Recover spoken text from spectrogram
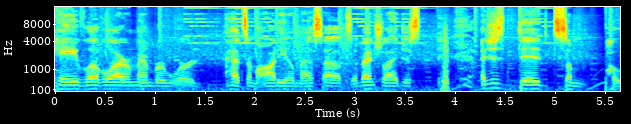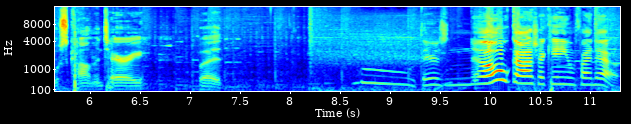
cave level I remember where had some audio mess ups. Eventually, I just I just did some post commentary, but ooh, there's no gosh, I can't even find out.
